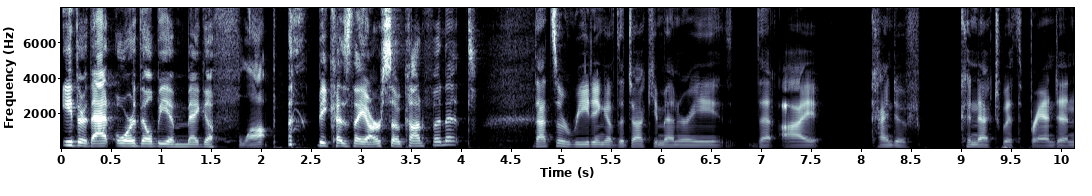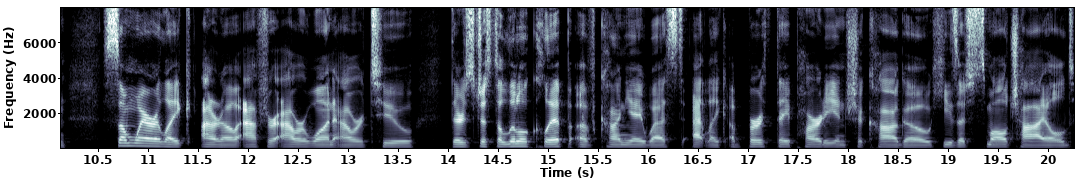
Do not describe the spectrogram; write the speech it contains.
either that or they'll be a mega flop because they are so confident that's a reading of the documentary that I kind of connect with Brandon. Somewhere like, I don't know, after hour one, hour two, there's just a little clip of Kanye West at like a birthday party in Chicago. He's a small child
